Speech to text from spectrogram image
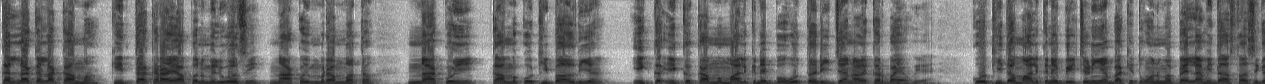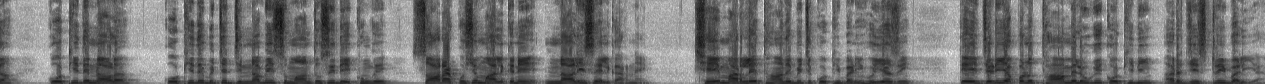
ਕੱਲਾ ਕੱਲਾ ਕੰਮ ਕੀਤਾ ਕਰਾਇਆ ਆਪਾਂ ਨੂੰ ਮਿਲੂਗਾ ਸੀ ਨਾ ਕੋਈ ਮੁਰੰਮਤ, ਨਾ ਕੋਈ ਕੰਮ ਕੋਠੀ ਭਾਲਦੀ ਆ ਇੱਕ ਇੱਕ ਕੰਮ ਮਾਲਕ ਨੇ ਬਹੁਤ ਰੀਝਾਂ ਨਾਲ ਕਰਵਾਇਆ ਹੋਇਆ ਹੈ। ਕੋਠੀ ਤਾਂ ਮਾਲਕ ਨੇ ਵੇਚਣੀ ਆ। ਬਾਕੀ ਤੁਹਾਨੂੰ ਮੈਂ ਪਹਿਲਾਂ ਵੀ ਦੱਸਤਾ ਸੀਗਾ, ਕੋਠੀ ਦੇ ਨਾਲ, ਕੋਠੀ ਦੇ ਵਿੱਚ ਜਿੰਨਾ ਵੀ ਸਮਾਨ ਤੁਸੀਂ ਦੇਖੋਗੇ, ਸਾਰਾ ਕੁਝ ਮਾਲਕ ਨੇ ਨਾਲ ਹੀ ਸੇਲ ਕਰਨਾ ਹੈ। 6 ਮਰਲੇ ਥਾਂ ਦੇ ਵਿੱਚ ਕੋਠੀ ਬਣੀ ਹੋਈ ਹੈ ਜੀ। ਤੇ ਜਿਹੜੀ ਆਪਾਂ ਨੂੰ ਥਾਂ ਮਿਲੂਗੀ ਕੋਠੀ ਦੀ ਰਜਿਸਟਰੀ ਵਾਲੀ ਆ।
